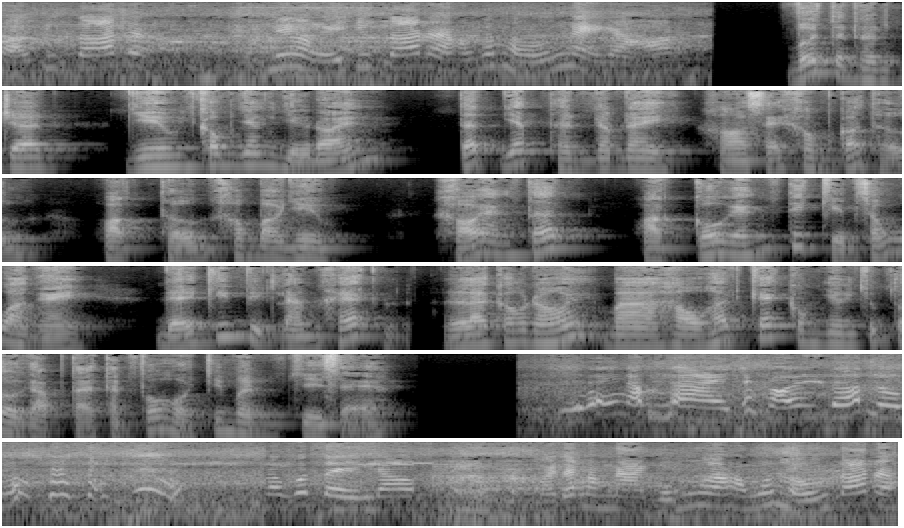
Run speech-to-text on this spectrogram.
Sợ trước Tết á. Nếu mà nghỉ trước Tết là không có thưởng này nọ. Với tình hình trên, nhiều công nhân dự đoán Tết Giáp Thìn năm nay họ sẽ không có thưởng hoặc thưởng không bao nhiêu. Khỏi ăn Tết hoặc cố gắng tiết kiệm sống qua ngày để kiếm việc làm khác là câu nói mà hầu hết các công nhân chúng tôi gặp tại thành phố Hồ Chí Minh chia sẻ. Chị năm nay chắc khỏi ăn Tết luôn á. Đâu có tiền đâu. Mà chắc năm nay cũng ờ, không có thưởng Tết đâu.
